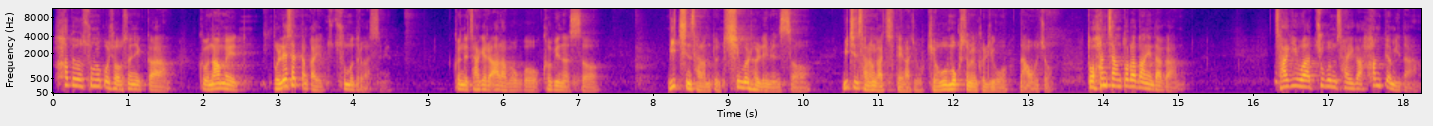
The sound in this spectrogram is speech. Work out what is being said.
하도 숨을 곳이 없으니까 그 나무에 벌레새 땅까지 숨어 들어갔습니다. 그런데 자기를 알아보고 겁이 나서 미친 사람도 침을 흘리면서 미친 사람 같이 돼가지고 겨우 목숨을 걸리고 나오죠. 또 한참 돌아다니다가 자기와 죽음 사이가 한 뼘이다.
